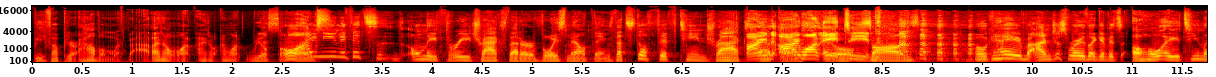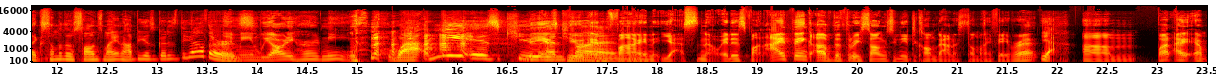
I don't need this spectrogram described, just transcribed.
beef up your album with that. I don't want, I don't, I want real songs. I mean, if it's only three tracks that are voicemail things, that's still 15 tracks. I- I want 18. songs. okay, but I'm just worried, like, if it's a whole 18, like, some of those songs might not be as good as the others. I mean, we already heard me. wow. Me is cute Me is cute fun. and fine. Yes, no, it is fun. I think of the three songs, "You Need to Calm Down" is still my favorite. Yeah. Um, but I am.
